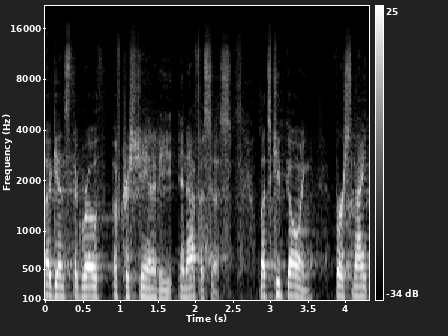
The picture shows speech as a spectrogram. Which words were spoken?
against the growth of Christianity in Ephesus. Let's keep going. Verse, nine,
